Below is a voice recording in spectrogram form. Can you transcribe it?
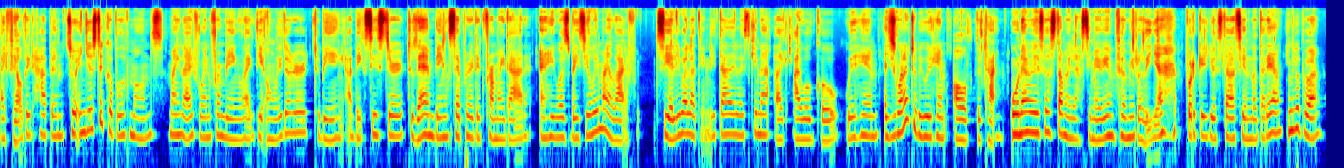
I felt it happen. So in just a couple of months, my life went from being like the only daughter to being a big sister to them being separated from my dad. And he was basically my life. Si él iba a la tiendita de la esquina, like I will go with him. I just wanted to be with him all the time. Una vez hasta me lastimé bien feo mi rodilla porque yo estaba haciendo tarea y mi papá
